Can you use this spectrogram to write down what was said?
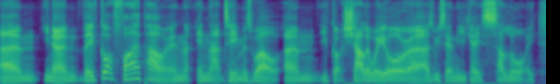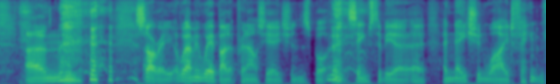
Um, you know, and they've got firepower in the, in that team as well. Um, you've got Shallowy, or uh, as we say in the UK, Salloi. Um, Sorry, I mean we're bad at pronunciations, but it seems to be a, a, a nationwide thing.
